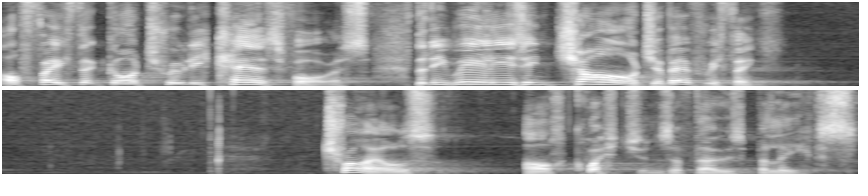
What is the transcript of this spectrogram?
Our faith that God truly cares for us, that He really is in charge of everything. Trials are questions of those beliefs.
